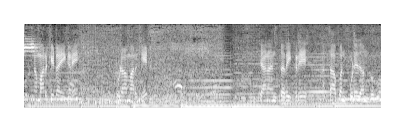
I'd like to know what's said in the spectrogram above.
पूर्ण मार्केट आहे इकडे. पुडा मार्केट. त्यानंतर इकडे आता आपण पुढे जाऊन बघू.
